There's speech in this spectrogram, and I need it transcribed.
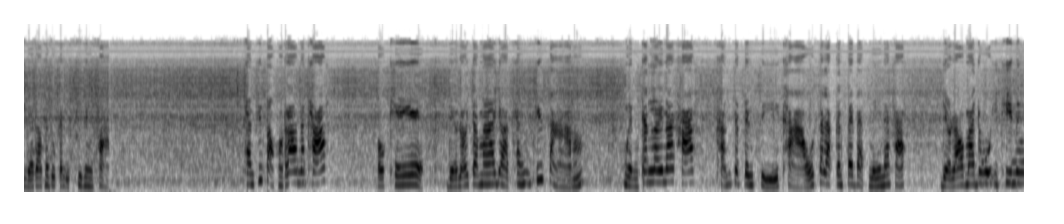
เดี๋ยวเรามาดูกันอีกทีหนึ่งค่ะ ชั้นที่ 2 ของเรานะคะ โอเค เดี๋ยวเราจะมาหยอดชั้นที่ 3 เหมือนกันเลยนะคะคราวนี้จะเป็นสีขาวสลับกันไปแบบนี้นะคะ เดี๋ยวเรามาดูอีกทีหนึ่ง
